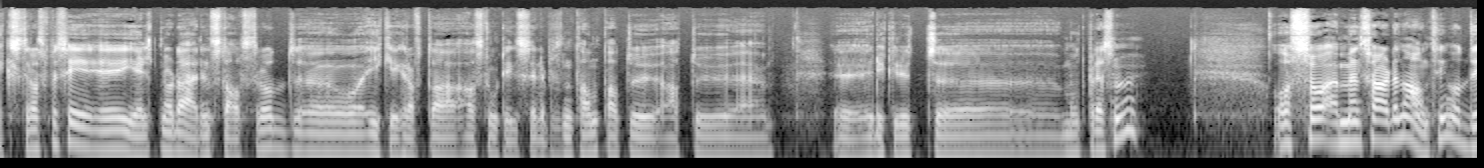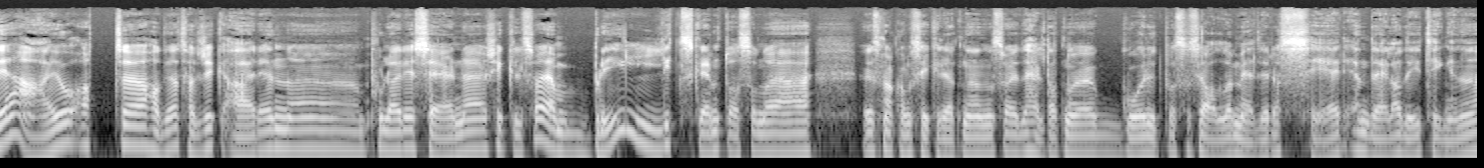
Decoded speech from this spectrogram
ekstra spesielt når det er en statsråd eh, og ikke i kraft av stortingsrepresentant at du, at du rykker ut mot pressen. Så, men så er det en annen ting, og det er jo at Hadia Tajik er en uh, polariserende skikkelse. Og jeg blir litt skremt også når jeg snakker om sikkerheten hennes, og i det hele tatt når jeg går ut på sosiale medier og ser en del av de tingene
